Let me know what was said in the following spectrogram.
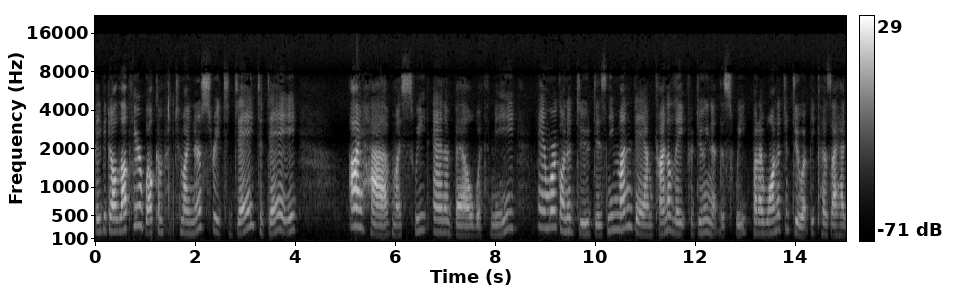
Baby Doll Love here. Welcome to my nursery today. Today I have my sweet Annabelle with me and we're going to do Disney Monday. I'm kind of late for doing it this week, but I wanted to do it because I had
